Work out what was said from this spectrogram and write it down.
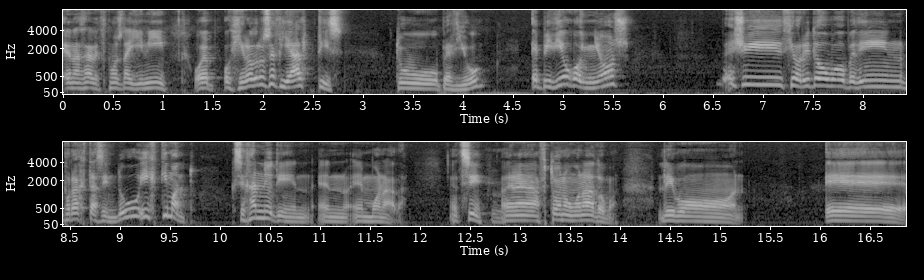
ένας αριθμός να γίνει ο, ο χειρότερος εφιάλτης του παιδιού, επειδή ο γονιός έχει θεωρεί το παιδί προέκταση του ή χτύμα του. Ξεχάνει ότι είναι, είναι, είναι μονάδα. Έτσι, ένα αυτόνομο άτομο. Λοιπόν, ε,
